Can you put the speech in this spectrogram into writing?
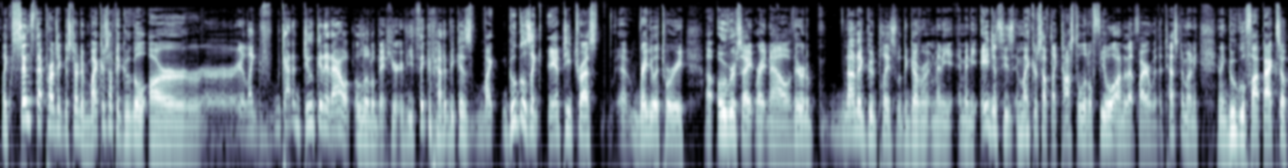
like since that project has started, Microsoft and Google are like kind of duking it out a little bit here if you think about it, because like Google's like antitrust uh, regulatory uh, oversight right now. They're a not a good place with the government and many many agencies. And Microsoft like tossed a little fuel onto that fire with a testimony, and then Google fought back. So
